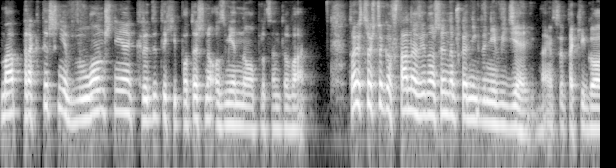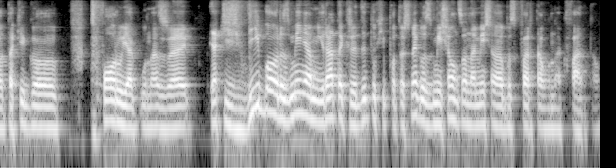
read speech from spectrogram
ma praktycznie wyłącznie kredyty hipoteczne o zmiennym oprocentowaniu. To jest coś, czego w Stanach Zjednoczonych na przykład nigdy nie widzieli. Tak? Takiego, takiego tworu jak u nas, że jakiś WIBOR zmienia mi ratę kredytu hipotecznego z miesiąca na miesiąc albo z kwartału na kwartał.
